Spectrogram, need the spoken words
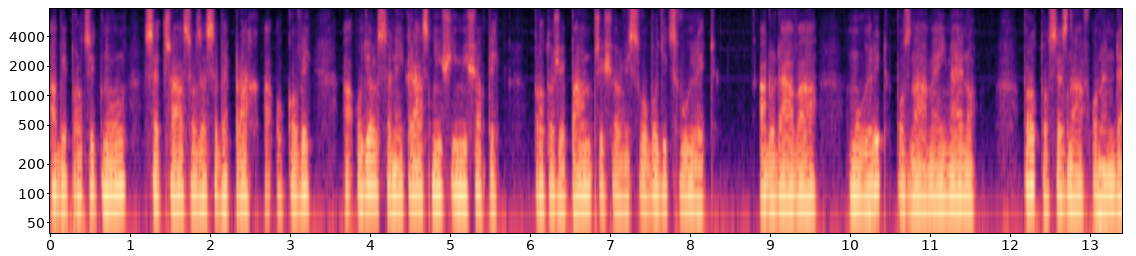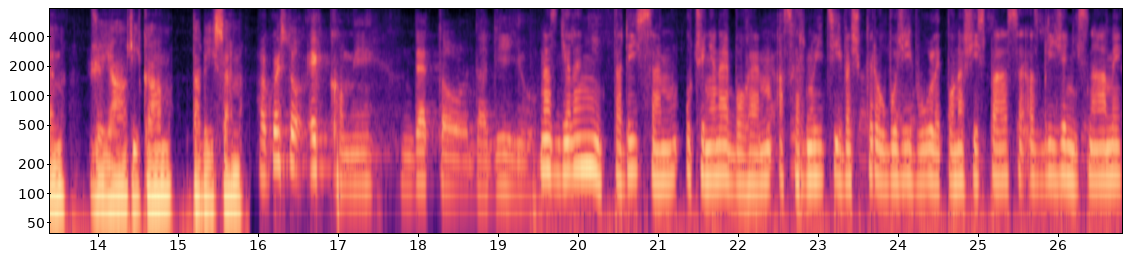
aby procitnul, setřásl ze sebe prach a okovy a oděl se nejkrásnějšími šaty, protože pán přišel vysvobodit svůj lid. A dodává, můj lid pozná mé jméno. Proto se zná v onen den, že já říkám, tady jsem. Na sdělení tady jsem, učiněné Bohem a shrnující veškerou boží vůli po naší spáse a zblížení s námi,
